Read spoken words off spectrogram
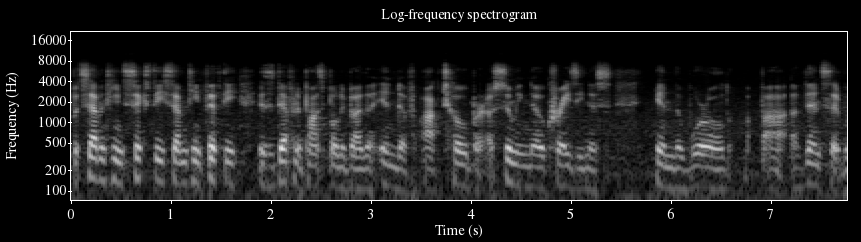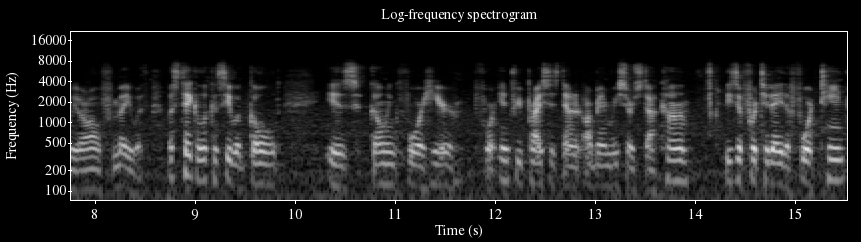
but 1760, 1750 is a definite possibility by the end of October, assuming no craziness in the world uh, events that we are all familiar with. Let's take a look and see what gold is going for here for entry prices down at rbamresearch.com. These are for today, the 14th.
